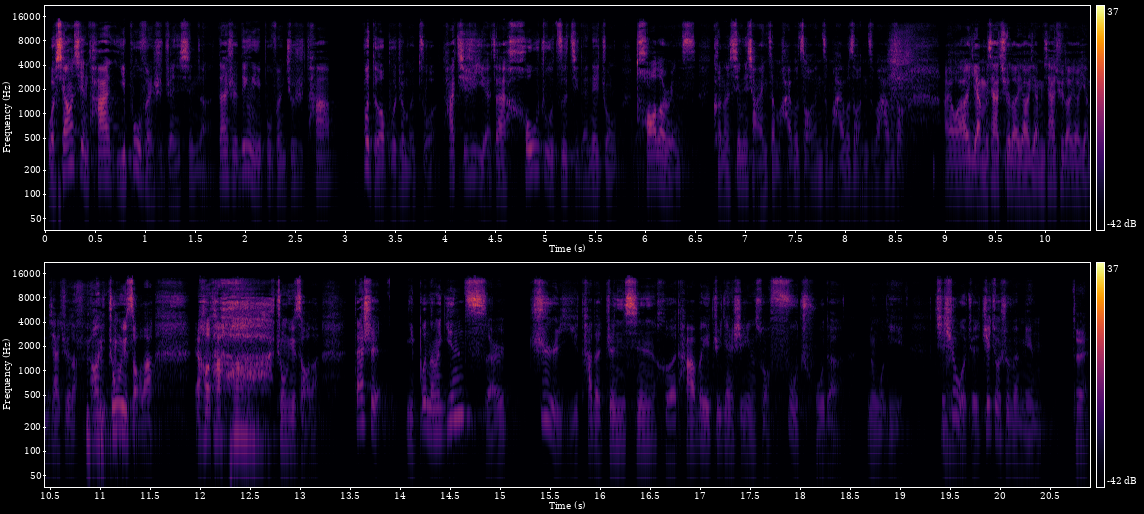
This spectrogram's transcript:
我相信他一部分是真心的，但是另一部分就是他。不得不这么做，他其实也在 hold 住自己的那种 tolerance，可能心里想你怎么还不走？你怎么还不走？你怎么还不走？哎，我要演不下去了，要演不下去了，要演不下去了。然后你终于走了，然后他啊，终于走了。但是你不能因此而质疑他的真心和他为这件事情所付出的努力。其实我觉得这就是文明。对，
